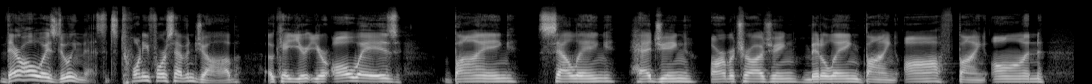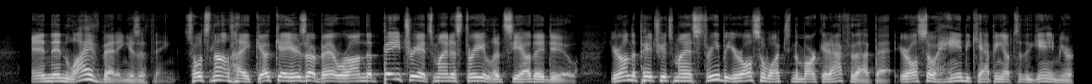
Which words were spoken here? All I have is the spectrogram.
they're always doing this. It's 24/7 job. Okay, you're you're always buying, selling, hedging, arbitraging, middling, buying off, buying on. And then live betting is a thing. So it's not like, okay, here's our bet. We're on the Patriots minus three. Let's see how they do. You're on the Patriots minus three, but you're also watching the market after that bet. You're also handicapping up to the game. You're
